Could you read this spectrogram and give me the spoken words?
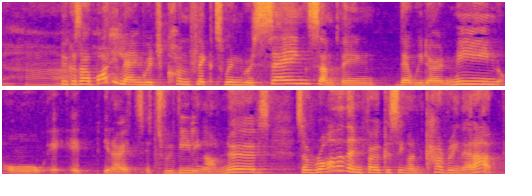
Uh-huh. Because our body language conflicts when we're saying something that we don't mean, or it, it, you know, it's, it's revealing our nerves. So rather than focusing on covering that up,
